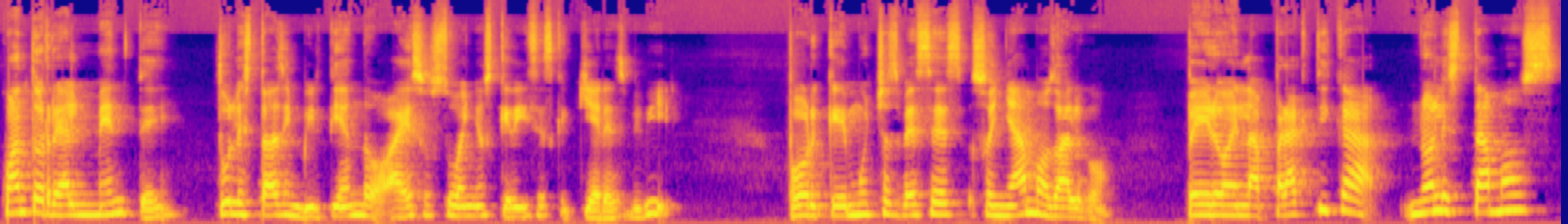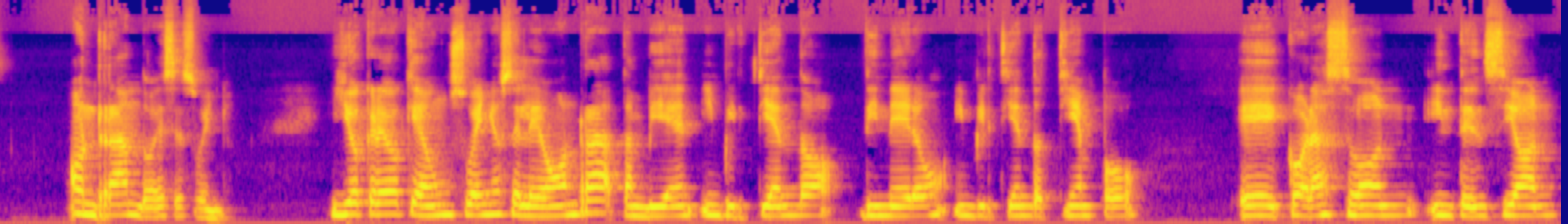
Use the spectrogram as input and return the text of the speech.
cuánto realmente tú le estás invirtiendo a esos sueños que dices que quieres vivir. Porque muchas veces soñamos algo, pero en la práctica no le estamos honrando ese sueño. Y yo creo que a un sueño se le honra también invirtiendo dinero, invirtiendo tiempo, eh, corazón, intención.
